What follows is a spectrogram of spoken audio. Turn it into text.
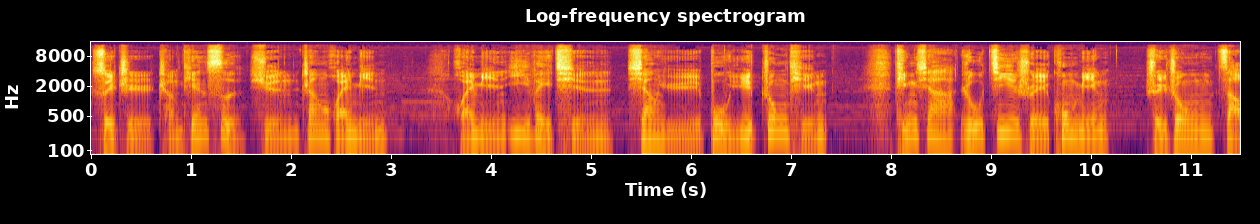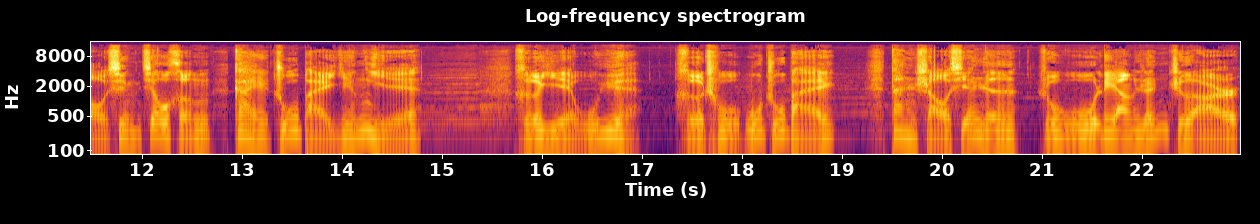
遂至承天寺寻张怀民。怀民亦未寝，相与步于中庭。庭下如积水空明，水中藻荇交横，盖竹柏影也。何夜无月？何处无竹柏？但少闲人，如无两人者耳。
